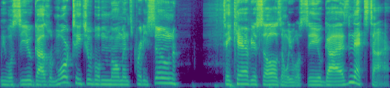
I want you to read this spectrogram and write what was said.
We will see you guys with more teachable moments pretty soon. Take care of yourselves, and we will see you guys next time.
